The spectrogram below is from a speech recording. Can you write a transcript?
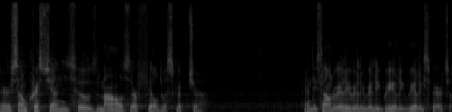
There are some Christians whose mouths are filled with Scripture. And they sound really, really, really, really, really spiritual.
